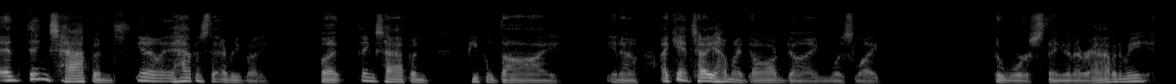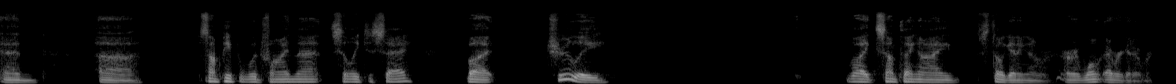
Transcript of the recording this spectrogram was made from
and things happened. You know, it happens to everybody, but things happen. People die. You know, I can't tell you how my dog dying was like the worst thing that ever happened to me. And uh, some people would find that silly to say, but truly, like something I still getting over or won't ever get over.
